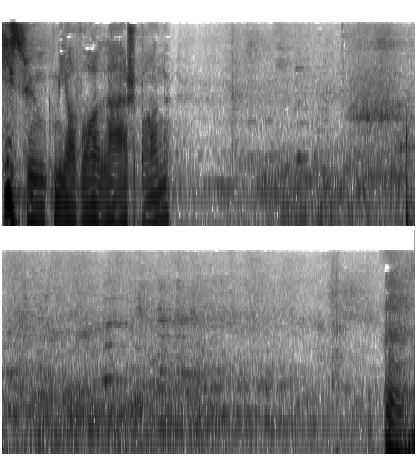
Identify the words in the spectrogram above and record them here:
hiszünk mi a vallásban. Mm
